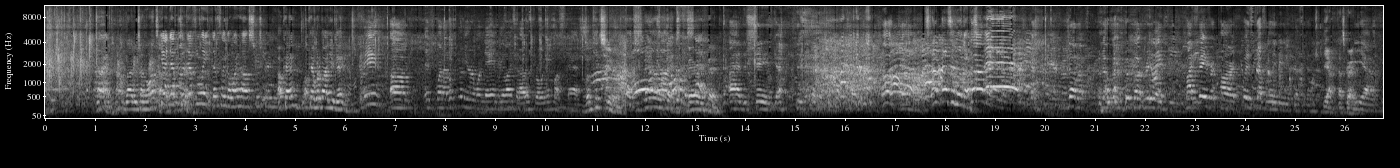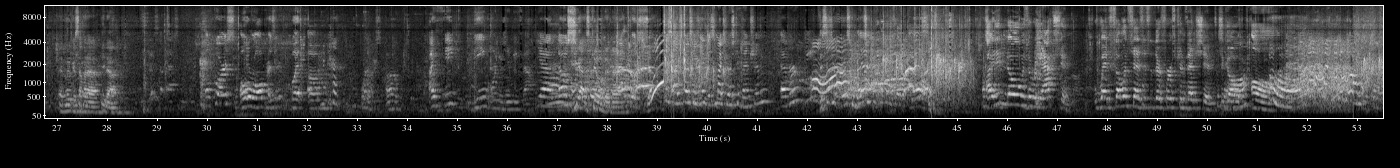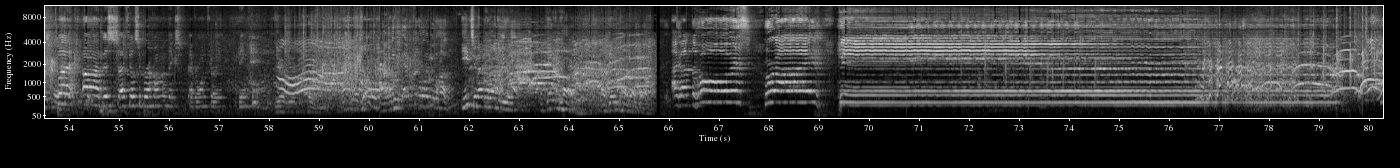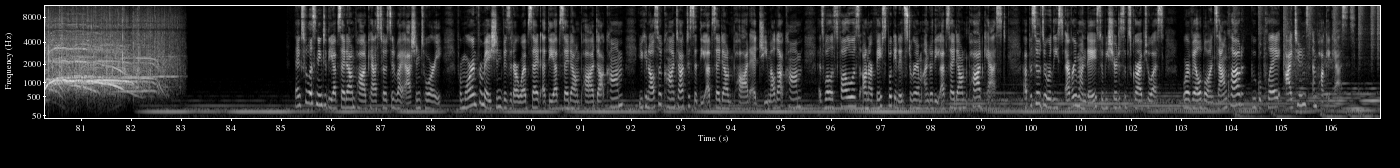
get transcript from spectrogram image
I think so. Good. I'm glad we turned the lights on. Yeah, Pretty definitely, sure. definitely, definitely the White House was crazy. Okay, okay, what about you, Dave? For me, um, it's when I looked in the mirror one day and realized that I was growing a mustache. Look at you. Oh, Very fit, very fit. I had to shave, guys. oh, God. Stop messing with us! No, but, no, but, but really, my favorite part was definitely being the president. Yeah, that's great. Yeah. And Lucas, I'm gonna, you know, of course, overall president, but um, what else? Um, I think being on Jimmy Fallon. Yeah, that was you guys killed it, man. That was This is, I was gonna say something, this is my first convention ever. This is your first convention? I didn't know it was a reaction when someone says this is their first convention to say go, aw? oh. But uh, this I feel super at home and thanks everyone for being cool. And Joel, I I give would- every single one of you a hug. each and every one of you a game hug. A game hug right there. I got the horse Thanks for listening to the Upside Down podcast hosted by Ash and Tori. For more information, visit our website at theupsidedownpod.com. You can also contact us at theupsidedownpod at gmail.com, as well as follow us on our Facebook and Instagram under the Upside Down Podcast. Episodes are released every Monday, so be sure to subscribe to us. We're available on SoundCloud, Google Play, iTunes, and Pocket Casts.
